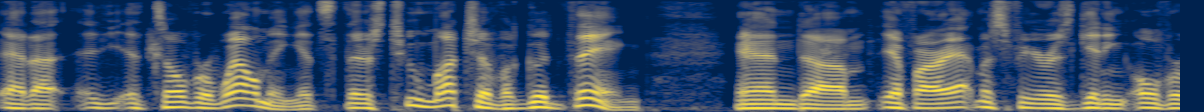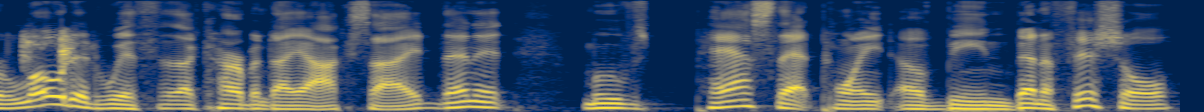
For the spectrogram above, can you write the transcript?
at a it's overwhelming. It's there's too much of a good thing, and um, if our atmosphere is getting overloaded with uh, carbon dioxide, then it moves past that point of being beneficial.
